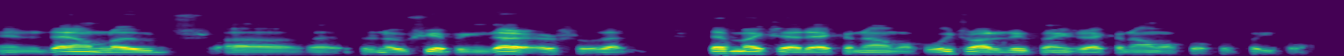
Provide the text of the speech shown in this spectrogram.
And the downloads, uh, that- there's no shipping there, so that, that makes that economical. We try to do things economical for people.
